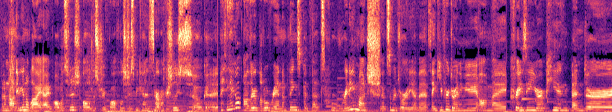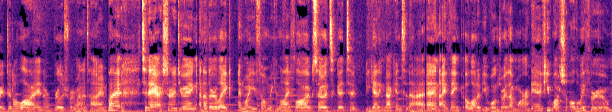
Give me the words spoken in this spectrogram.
But I'm not even gonna lie, I've almost finished all the Stroop waffles just because they're actually so good. I think I got other little random things, but that's pretty much, that's the majority of it. Thank you for joining me on my crazy European bender. I did a lot in a really short amount of time. But today I started doing another like NYU Film Week in the Life vlog, so it's good to be getting back into that. And I think a lot of you will enjoy that more. If you watch all the way through,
